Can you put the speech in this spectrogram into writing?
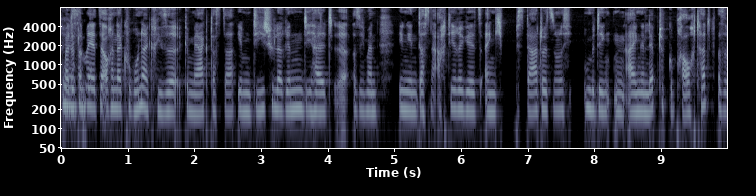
Weil ja, das hat man jetzt ja auch in der Corona-Krise gemerkt, dass da eben die Schülerinnen, die halt, äh, also ich meine, irgendwie, dass eine Achtjährige jetzt eigentlich bis dato jetzt noch nicht unbedingt einen eigenen Laptop gebraucht hat. Also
